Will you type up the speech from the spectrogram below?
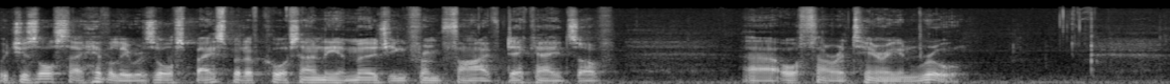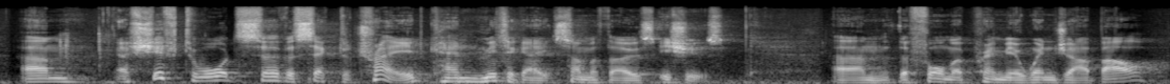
which is also heavily resource based, but of course only emerging from five decades of uh, authoritarian rule. Um, a shift towards service sector trade can mitigate some of those issues. Um, the former Premier Wen Jiabao,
